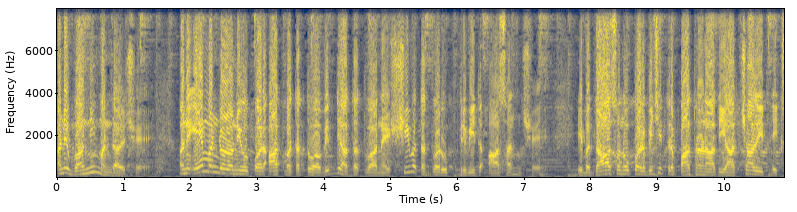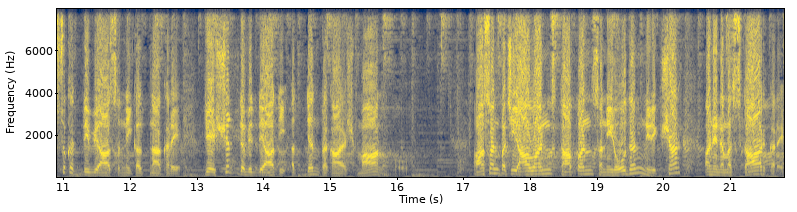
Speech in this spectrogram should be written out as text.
અને વહની મંડળ છે. અને એ મંડળોની ઉપર આત્મતત્વ વિદ્યા તત્વ અને શિવ તત્વ રૂપ ત્રિવિધ આસન છે. એ બધા આસનો ઉપર વિચિત્ર પાથરણાથી આચ્છાદિત એક સુખદ દિવ્ય આસનની કલ્પના કરે, જે શુદ્ધ વિદ્યાથી અત્યંત પ્રકાશમાન હો આસન પછી આવન, સ્થાપન, સનિરોધન, નિરીક્ષણ અને નમસ્કાર કરે.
